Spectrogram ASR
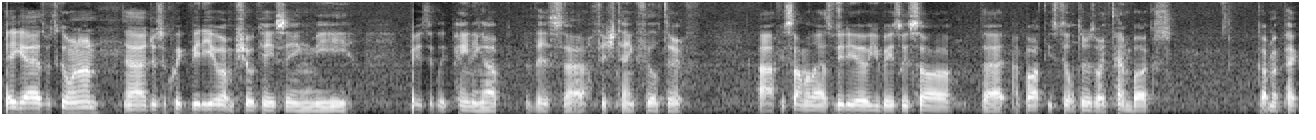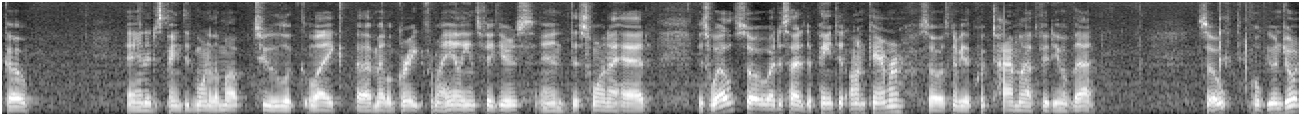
Hey guys, what's going on? Uh, just a quick video. I'm showcasing me basically painting up this uh, fish tank filter. Uh, if you saw my last video, you basically saw that I bought these filters like 10 bucks. Got my Petco, and I just painted one of them up to look like a metal grate for my aliens figures. And this one I had as well, so I decided to paint it on camera. So it's gonna be a quick time lapse video of that. So hope you enjoy.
